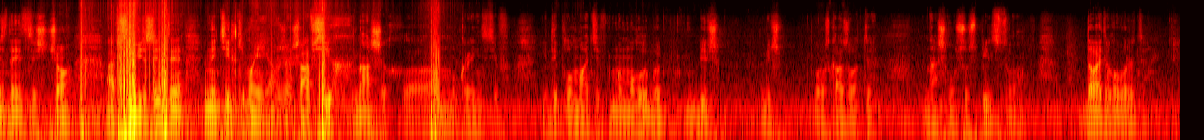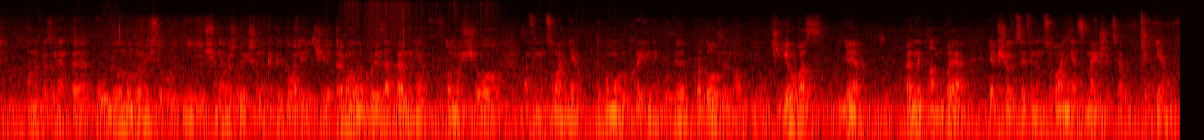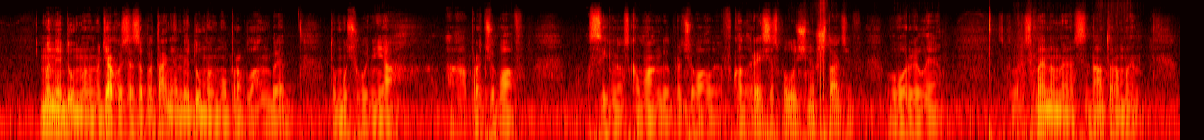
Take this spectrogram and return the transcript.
Мені здається, що всі візити, не тільки мої, а вже ж, а всіх наших е, українців і дипломатів, ми могли б більше, більше розказувати нашому суспільству. Давайте говорити. Пане президенте, у Білому домі сьогодні і що найважливіше на Капітолії, чи отримали ви запевнення в тому, що фінансування допомоги Україні буде продовжено? І чи є у вас є певний план Б, якщо це фінансування зменшиться в об'ємі? Ми не думаємо, дякую за запитання. Не думаємо про план Б. Тому сьогодні я працював сильно з командою. Працювали в Конгресі Сполучених Штатів, говорили з конгресменами, сенаторами,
